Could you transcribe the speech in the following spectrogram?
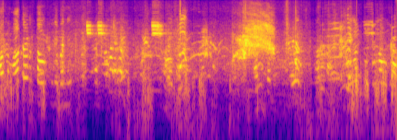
ಅವ್ರನ್ನ ಮಾತಾಡಿಸ್ತಾ ಹೋಗ್ತೀನಿ ಬನ್ನಿ ಇವತ್ತು ತುಂಗಭದ್ರಾ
